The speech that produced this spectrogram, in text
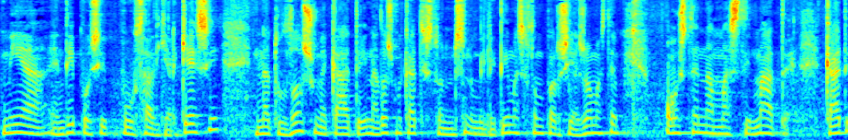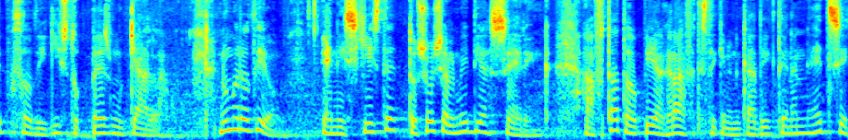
Μία εντύπωση που θα διαρκέσει, να του δώσουμε κάτι, να δώσουμε κάτι στον συνομιλητή μας, αυτό που παρουσιαζόμαστε, ώστε να μας θυμάται. Κάτι που θα οδηγεί στο πες μου κι άλλα. Νούμερο 2. Ενισχύστε το social media sharing. Αυτά τα οποία γράφετε στα κοινωνικά δίκτυα να είναι έτσι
